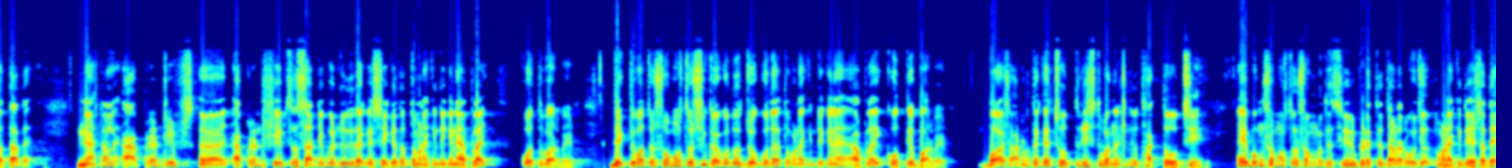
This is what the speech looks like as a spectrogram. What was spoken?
অর্থাৎ ন্যাশনাল অ্যাপ্রেন্টিস অ্যাপ্রেন্টিসশিপস সার্টিফিকেট যদি থাকে, সেক্ষেত্রে তোমরা কিন্তু এখানে অ্যাপ্লাই করতে পারবে। দেখতে পাচ্ছ সমস্ত শিক্ষাগত যোগ্যতায় তোমরা কিন্তু এখানে অ্যাপ্লাই করতে পারবে। বয়স আঠারো থেকে ছত্রিশ তোমাদের কিন্তু থাকতে হচ্ছে। এবং সমস্ত সংগতি শ্রেণির প্রার্থী যারা রয়েছে, তোমরা কিন্তু এর সাথে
